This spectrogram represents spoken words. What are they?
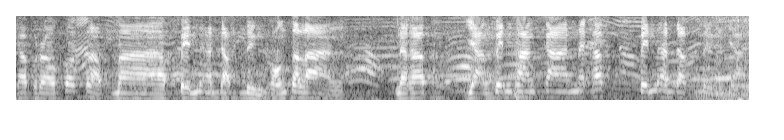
นะครับเราก็กลับมาเป็นอันดับหนึ่งของตารางนะครับ อย่างเป็นทางการนะครับเป็นอันดับหนึ่งอย่าง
